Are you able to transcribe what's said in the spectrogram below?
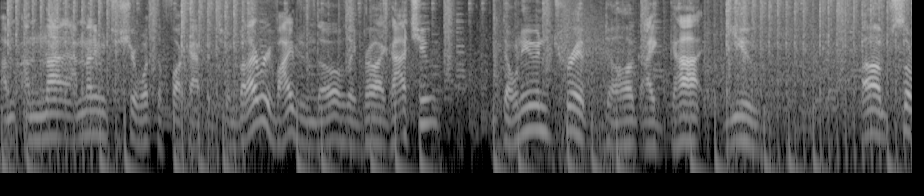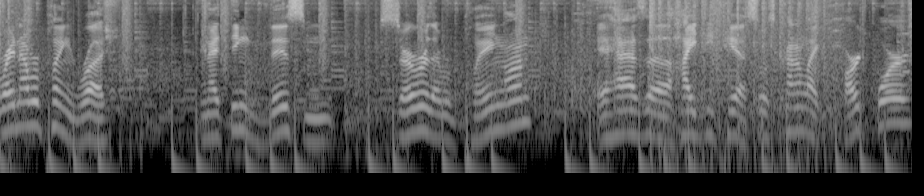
I'm, I'm not I'm not even too sure what the fuck happened to him, but I revived him though. I was like, bro, I got you. Don't even trip, dog. I got you. Um, so right now we're playing Rush, and I think this server that we're playing on, it has a high DPS, so it's kind of like hardcore,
